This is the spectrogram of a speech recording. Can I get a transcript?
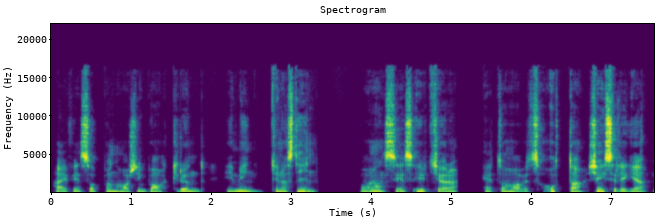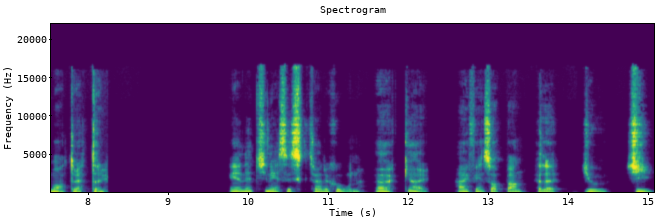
Hajfensoppan har sin bakgrund i Ming-dynastin och anses utgöra ett av havets åtta kejserliga maträtter. Enligt kinesisk tradition ökar haifinsoppan, eller yu ji,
